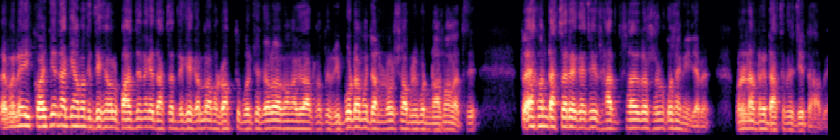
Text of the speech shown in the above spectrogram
তার মানে এই কয়েকদিন আগে আমাকে দেখে গেলো, পাঁচ দিন আগে ডাক্তার দেখে গেল, আমার রক্ত পরীক্ষা গেল এবং ডাক্তার রিপোর্ট আমাকে জানালো, সব রিপোর্ট নর্মাল আছে। তো এখন ডাক্তারের কাছে সাড়ে সাড়ে দশটার সময় কোথায় নিয়ে যাবেন? বললেন আপনাকে ডাক্তারের যেতে হবে।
